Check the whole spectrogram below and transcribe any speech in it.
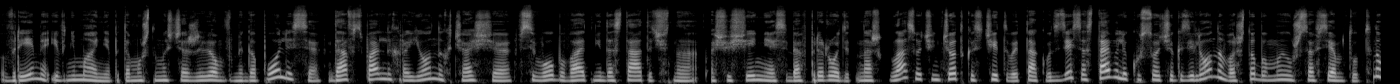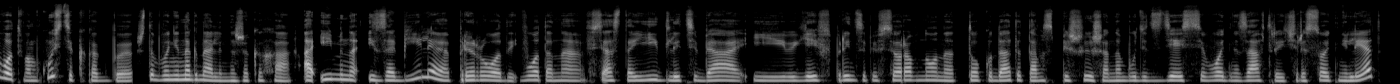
время и внимание, потому что мы сейчас живем в мегаполисе, да, в спальных районах чаще всего бывает недостаточно ощущения себя в природе. Наш глаз очень четко считывает, так, вот здесь оставили кусочек зеленого, чтобы мы уж совсем тут. Ну вот вам кустик, как бы, чтобы вы не нагнали на ЖКХ. А именно изобилие природы, вот она вся стоит для тебя, и ей, в принципе, все равно на то, куда ты там спешишь, она будет здесь сегодня, завтра и через сотни лет,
